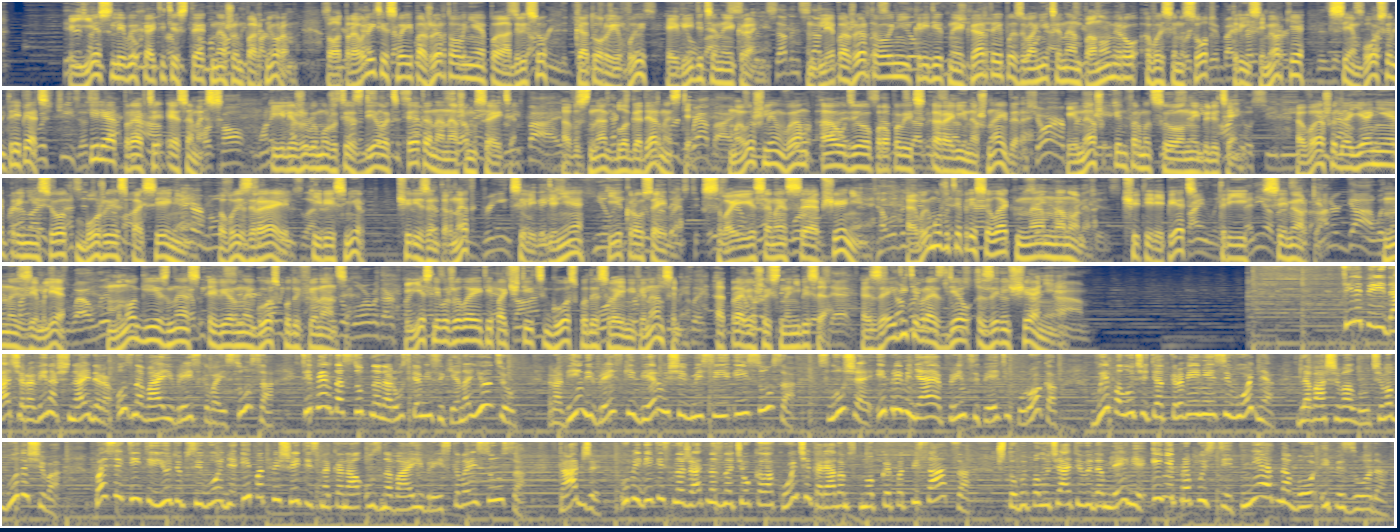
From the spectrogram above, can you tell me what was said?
Если вы хотите стать нашим партнером, то отправляйте свои пожертвования по адресу, который вы видите на экране. Для пожертвований кредитной картой позвоните нам по номеру 800 3 семерки 7835 или отправьте смс. Или же вы можете сделать это на нашем сайте. В знак благодарности мы вышлем вам аудиопроповедь Равина Шнайдера и наш информационный бюллетень. Ваше даяние принесет Божие спасение в Израиль Израиль и весь мир через интернет, телевидение и крусейды. Свои смс-сообщения вы можете присылать нам на номер 45337. На Земле многие из нас верны Господу в финансах. Если вы желаете почтить Господа своими финансами, отправившись на небеса, зайдите в раздел «Завещание». Телепередача Равина Шнайдера «Узнавая еврейского Иисуса» теперь доступна на русском языке на YouTube. Равин – еврейский верующий в Мессию Иисуса. Слушая и применяя принципы этих уроков, вы получите откровение сегодня для вашего лучшего будущего. Посетите YouTube сегодня и подпишитесь на канал «Узнавая еврейского Иисуса». Также убедитесь нажать на значок колокольчика рядом с кнопкой «Подписаться», чтобы получать уведомления и не пропустить ни одного эпизода.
